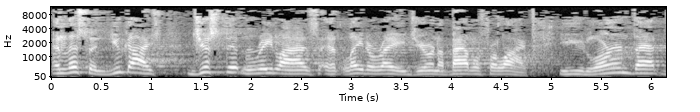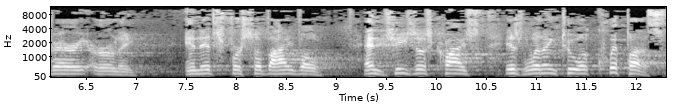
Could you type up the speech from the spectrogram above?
And listen, you guys just didn't realize at later age you're in a battle for life. You learned that very early and it's for survival. And Jesus Christ is willing to equip us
